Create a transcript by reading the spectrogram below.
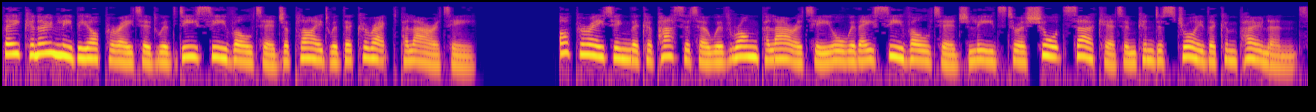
They can only be operated with DC voltage applied with the correct polarity. Operating the capacitor with wrong polarity or with AC voltage leads to a short circuit and can destroy the component.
